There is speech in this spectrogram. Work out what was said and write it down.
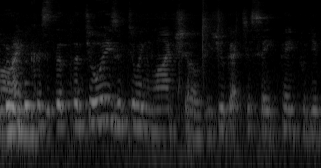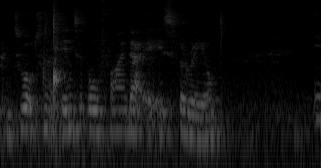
All right, because the, the joys of doing live shows is you get to see people, you can talk to them at the interval, find out it is for real. Now,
